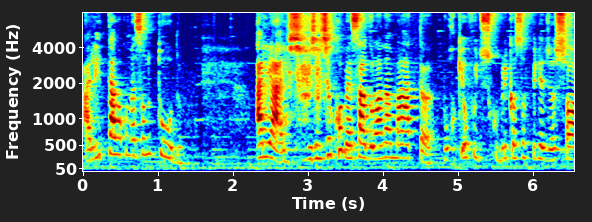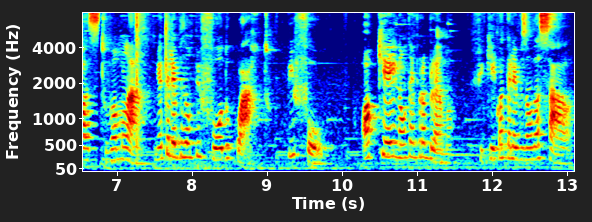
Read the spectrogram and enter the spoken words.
Ali estava começando tudo. Aliás, eu já tinha começado lá na mata, porque eu fui descobrir que eu sou filha de Oxóssi. Vamos lá. Minha televisão pifou do quarto. Pifou. Ok, não tem problema. Fiquei com a televisão da sala.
